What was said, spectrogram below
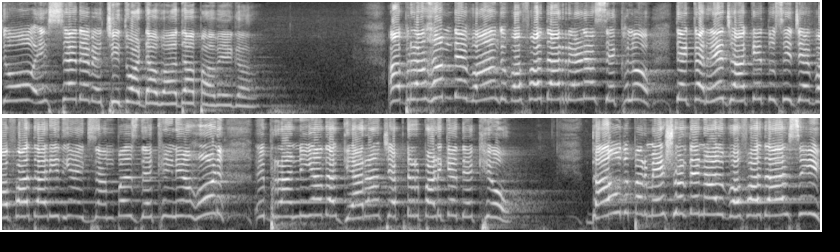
ਤੇ ਉਹ ਇਸੇ ਦੇ ਵਿੱਚ ਹੀ ਤੁਹਾਡਾ ਵਾਅਦਾ ਪਾਵੇਗਾ। ਅਬਰਾਹਮ ਦੇ ਵਾਂਗ ਵਫਾਦਾਰ ਰਹਿਣਾ ਸਿੱਖ ਲਓ ਤੇ ਘਰੇ ਜਾ ਕੇ ਤੁਸੀਂ ਜੇ ਵਫਾਦਾਰੀ ਦੀਆਂ ਐਗਜ਼ਾਮਪਲਸ ਦੇਖਣੀਆਂ ਹੋਣ, ਇਬਰਾਨੀਆਂ ਦਾ 11 ਚੈਪਟਰ ਪੜ੍ਹ ਕੇ ਦੇਖਿਓ। ਦਾਊਦ ਪਰਮੇਸ਼ਵਰ ਦੇ ਨਾਲ ਵਫਾਦਾਰ ਸੀ,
